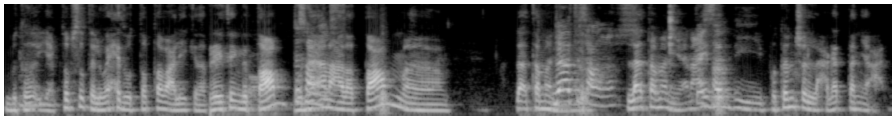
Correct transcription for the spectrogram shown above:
بت... يعني بتبسط الواحد وتطبطب عليه كده؟ rating الطعم تمانية ونص. على الطعم آه، لا 8 لا تسعة ونص. لا 8 أنا عايز. أدي potential لحاجات تانية أحلى.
